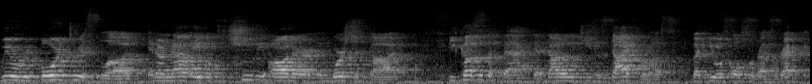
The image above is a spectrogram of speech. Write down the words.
We were reborn through his blood and are now able to truly honor and worship God because of the fact that not only Jesus died for us, but he was also resurrected.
